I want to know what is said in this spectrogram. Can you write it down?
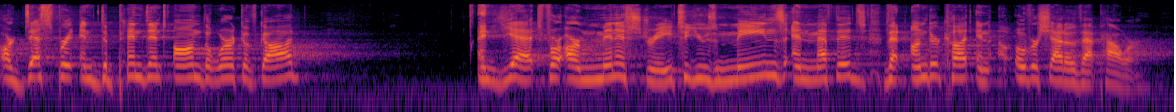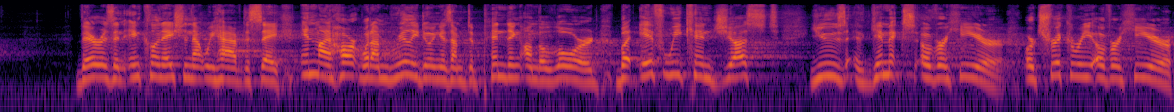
are desperate and dependent on the work of God. And yet, for our ministry to use means and methods that undercut and overshadow that power. There is an inclination that we have to say, in my heart, what I'm really doing is I'm depending on the Lord. But if we can just use gimmicks over here, or trickery over here,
